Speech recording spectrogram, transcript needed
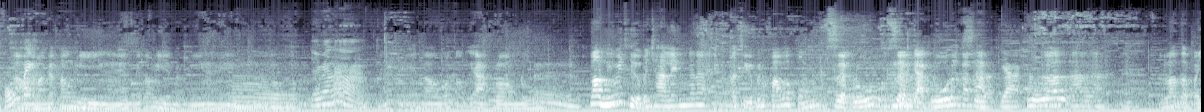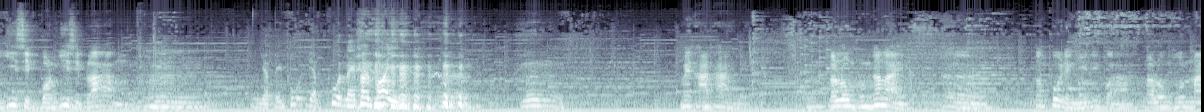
ของเอาแม่งมันก็ต้องมีไงมันก็ต้องมีแบบนี้ไงอืมใช่ไหมล่ะ เราก็ต้องอยากลองดูเออรอบนี้ไม่ถือเป็นชาเลนจ์ก็ได้เอาถือเป็นความว่าผมเสือกรู้ เสือกอยากรู้แล้วกันเสืนะอกอยากรู้เออเออเออรอบต่อไป 20 บน 20 ล่างอืมอย่าไปพูดอย่าพูดอะไรพ่อยๆอีกเออมึงไม่ท้าทายเลย เราลงทุนเท่าไหร่ เออ ต้องพูดอย่างนี้ดีกว่า เราลงทุนไม้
